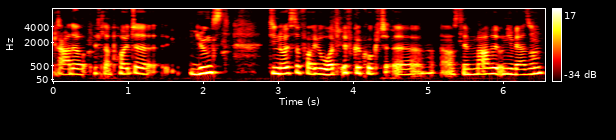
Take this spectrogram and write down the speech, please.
gerade, ich glaube heute jüngst die neueste Folge What If geguckt äh, aus dem Marvel-Universum.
